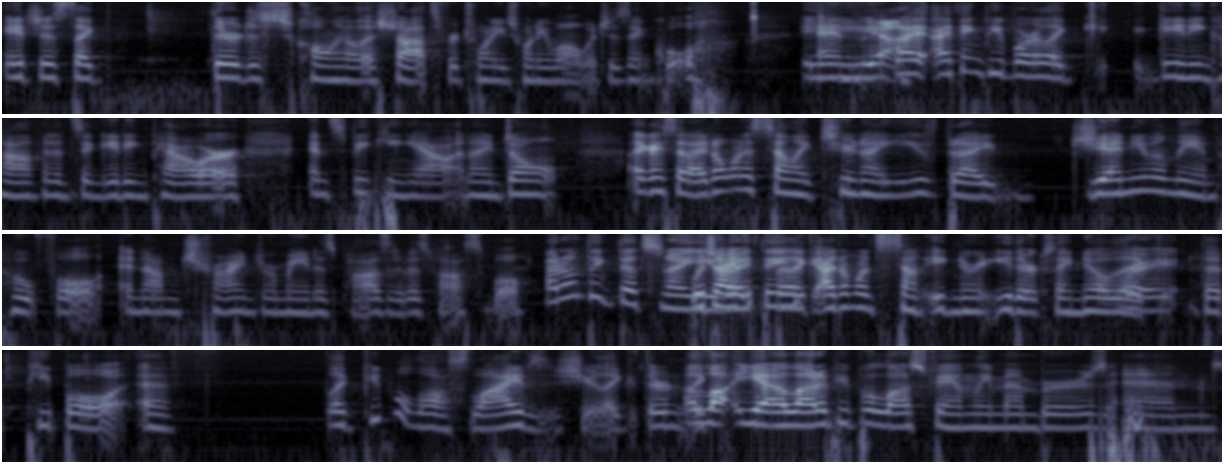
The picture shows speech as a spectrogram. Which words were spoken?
it's just like they're just calling all the shots for 2021 which isn't cool and yeah. I, I think people are like gaining confidence and gaining power and speaking out and i don't like i said i don't want to sound like too naive but i genuinely am hopeful and i'm trying to remain as positive as possible I don't think that's naive. which I, I think like I don't want to sound ignorant either because I know like Right. that people have like people lost lives this year like they're a lot yeah, a lot of people lost family members and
